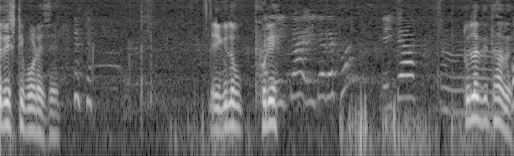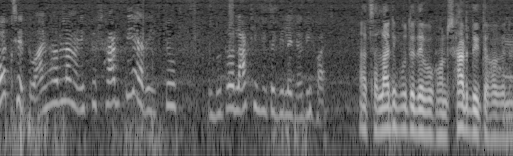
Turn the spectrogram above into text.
দৃষ্টি পড়েছে। এইগুলো ফুরিয়ে তুলে দিতে হবে। হচ্ছে তো। আমি ভাবলাম একটু সার আর একটু দুটো লাঠি দিতে দিলে যদি হয়। আচ্ছা লাঠি পুঁতে দেবো কোন সার দিতে হবে না।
